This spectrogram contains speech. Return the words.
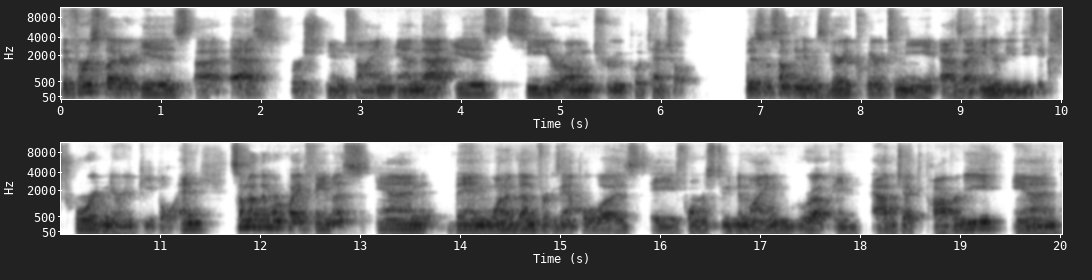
The first letter is uh, S for in Shine, and that is see your own true potential. This was something that was very clear to me as I interviewed these extraordinary people. And some of them were quite famous. And then one of them, for example, was a former student of mine who grew up in abject poverty. And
